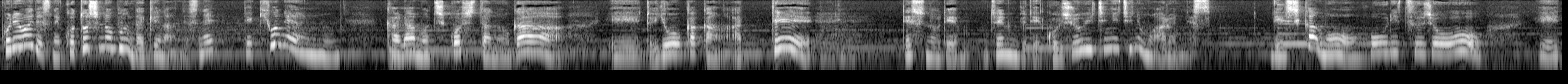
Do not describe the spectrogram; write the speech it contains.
これはですね今年の分だけなんですね。で去年から持ち越したのが、えーと、と8日間あってですので全部で51日にもあるんです。でしかも法律上えー、っ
